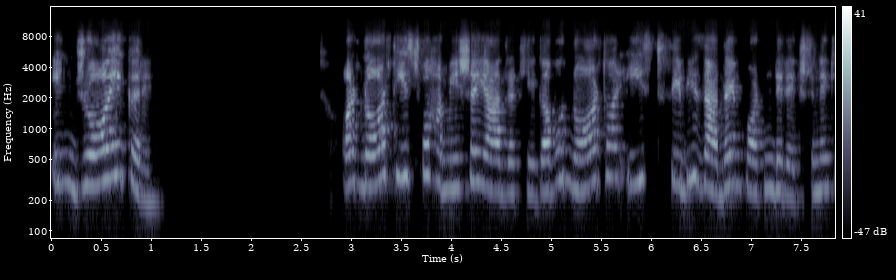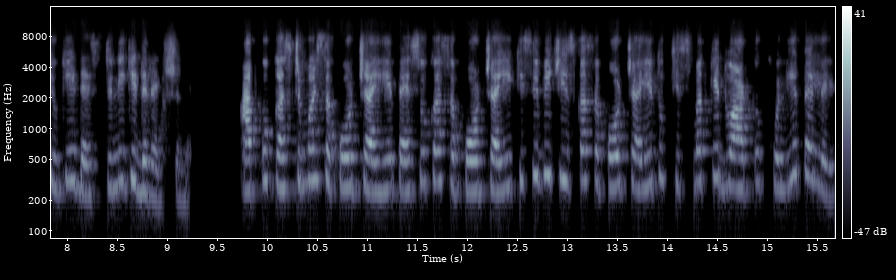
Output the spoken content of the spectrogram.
इंजॉय करें। और नॉर्थ ईस्ट को हमेशा याद रखिएगा। वो नॉर्थ और ईस्ट से भी ज़्यादा इंपॉर्टेंट डायरेक्शन है, क्योंकि ये डेस्टिनी की डायरेक्शन है। आपको कस्टमर सपोर्ट चाहिए, पैसों का सपोर्ट चाहिए, किसी भी चीज़ का सपोर्ट चाहिए तो किस्मत के द्वार तो खोलिए पहले।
